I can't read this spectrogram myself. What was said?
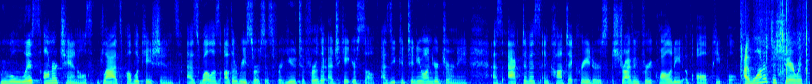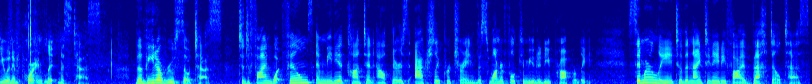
We will list on our channels GLAAD's publications as well as other resources for you to further educate yourself as you continue on your journey as activists and content creators striving for equality of all people. I wanted to share with you an important litmus test, the Vito Russo test, to define what films and media content out there is actually portraying this wonderful community properly. Similarly to the 1985 Bechdel test,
